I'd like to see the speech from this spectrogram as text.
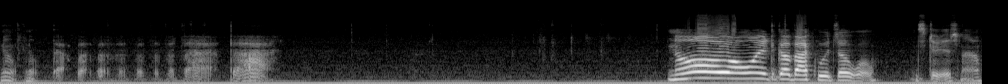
No, no. Bah, bah, bah, bah, bah, bah, bah, bah. No, I wanted to go backwards. Oh well. Let's do this now.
